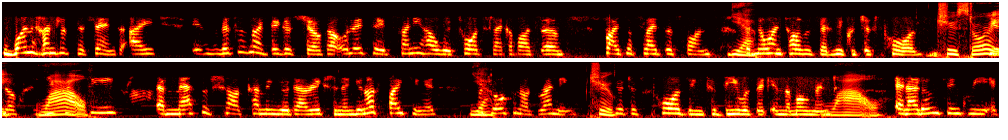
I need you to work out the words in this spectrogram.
One hundred percent. I. This is my biggest joke. I always say it's funny how we're taught like about the fight or flight response, Yeah. but no one tells us that we could just pause. True story. You know, wow. You see a massive shark coming your direction, and you're not fighting it, Yeah. but you're also not running. True. You're just pausing to be with it in the moment. Wow. And I don't think we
